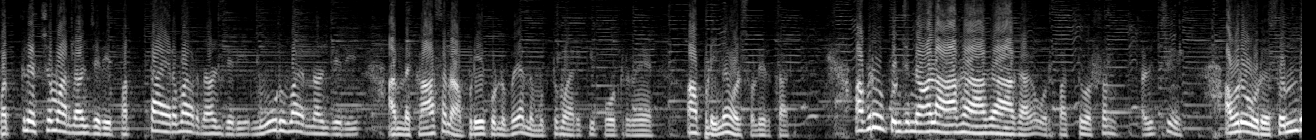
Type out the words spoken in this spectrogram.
பத்து லட்சமாக இருந்தாலும் சரி பத்தாயிரமா இருந்தாலும் சரி நூறுரூவா இருந்தாலும் சரி அந்த காசை நான் அப்படியே கொண்டு போய் அந்த முத்துமாரிக்கு போட்டுருவேன் அப்படின்னு அவர் சொல்லியிருக்காரு. அவரும் கொஞ்ச நாள் ஆக ஆக ஆக ஒரு பத்து வருஷம் கழிச்சு அவரும் ஒரு சொந்த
